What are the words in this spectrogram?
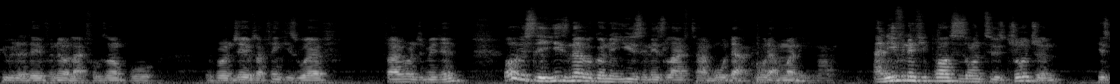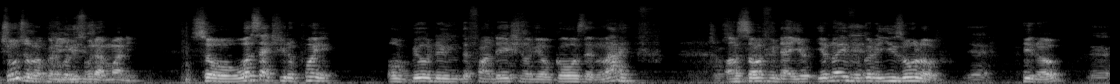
people that they even know like for example lebron james i think he's worth 500 million obviously he's never going to use in his lifetime all that all that money No. and even if he passes on to his children his children are going to use all that money so what's actually the point of building the foundation of your goals in life Just on something that you're, you're not even Yeah. going to use all of Yeah. you know Yeah.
